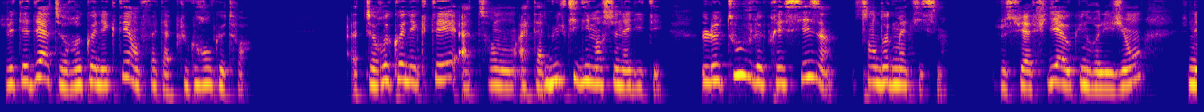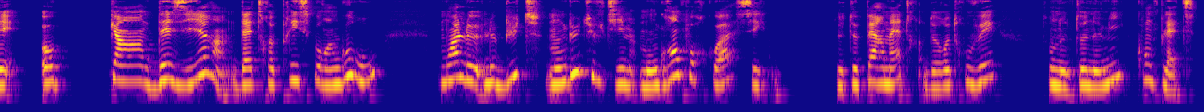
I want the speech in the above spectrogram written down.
Je vais t'aider à te reconnecter en fait à plus grand que toi. À te reconnecter à ton, à ta multidimensionnalité. Le tout, je le précise, sans dogmatisme. Je suis affiliée à aucune religion. Je n'ai aucun désir d'être prise pour un gourou. Moi, le, le but, mon but ultime, mon grand pourquoi, c'est de te permettre de retrouver ton autonomie complète,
